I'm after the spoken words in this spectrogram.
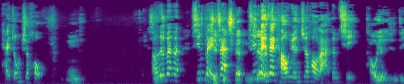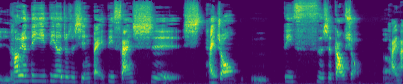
台中之后，嗯，哦对不不，新北在新北在桃园之后啦，对不起，桃园已经第一，桃园第一，第二就是新北，第三是台中，嗯，第四是高雄，台南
